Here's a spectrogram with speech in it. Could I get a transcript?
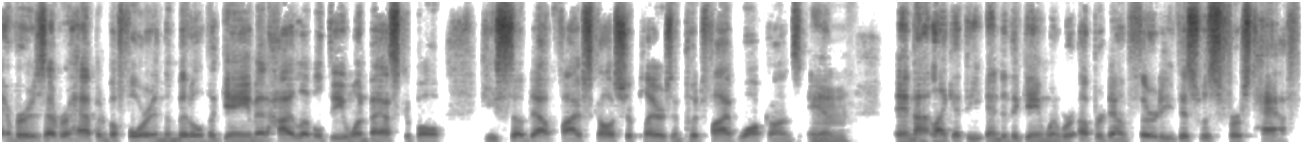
ever has ever happened before. In the middle of a game at high level D1 basketball, he subbed out five scholarship players and put five walk ons in. Mm. And not like at the end of the game when we're up or down 30. This was first half,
